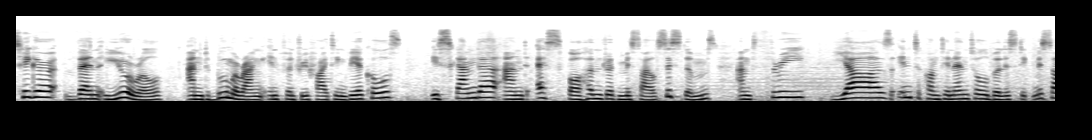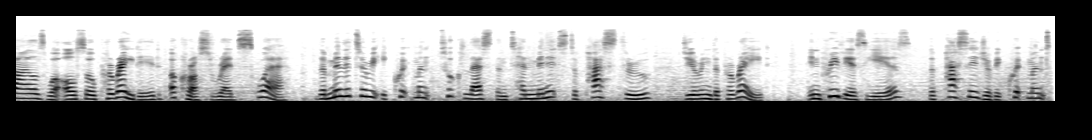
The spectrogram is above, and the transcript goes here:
Tiger, then Ural and Boomerang infantry fighting vehicles, Iskander and S-400 missile systems, and three Yars intercontinental ballistic missiles were also paraded across Red Square. The military equipment took less than 10 minutes to pass through during the parade, in previous years, the passage of equipment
